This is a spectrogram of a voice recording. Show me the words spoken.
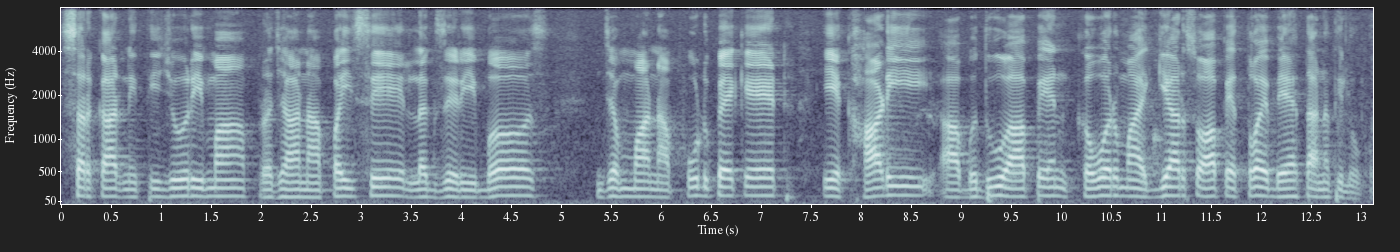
સરકારની તિજોરીમાં પ્રજાના પૈસે લક્ઝરી બસ, જમવાના ફૂડ પેકેટ એ ખાડી આ બધું આપે ને કવરમાં અગિયારસો આપે તોય બેહતા નથી લોકો.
